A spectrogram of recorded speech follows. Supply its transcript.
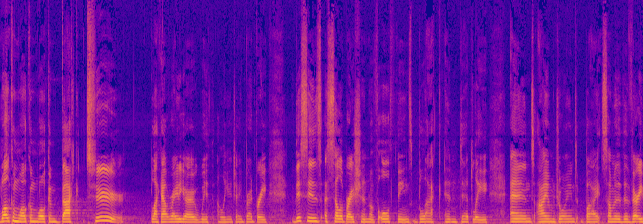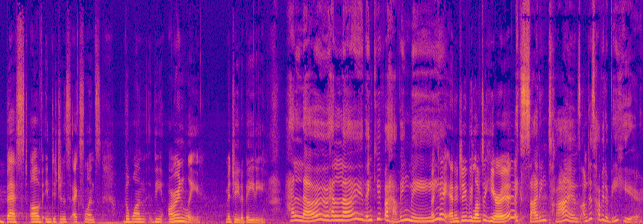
Welcome, welcome, welcome back to Blak Out Radio with Aaliyah Jade Bradbury. This is a celebration of all things black and deadly, and I am joined by some of the very best of Indigenous excellence, the one, the only Majeda Beatty. Hello, hello. Thank you for having me. Okay, energy, we love to hear it. Exciting times. I'm just happy to be here.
